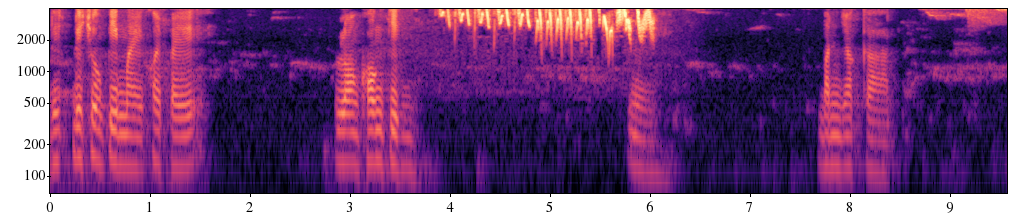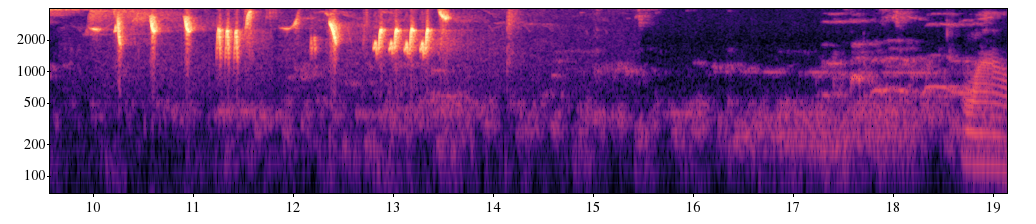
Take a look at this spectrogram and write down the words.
ดี๋ยวยช่วงปีใหม่ค่อยไป ลองของจริงนี่บรรยากาศ ว้าว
